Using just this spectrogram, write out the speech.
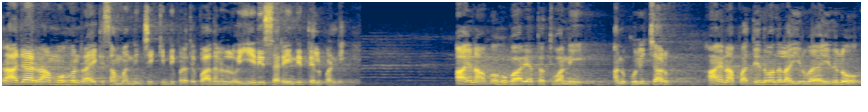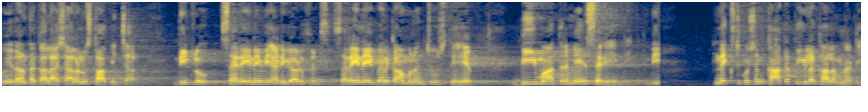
రాజా రామ్మోహన్ రాయ్కి సంబంధించి కింది ప్రతిపాదనల్లో ఏది సరైంది తెలపండి? ఆయన బహుభార్యతత్వాన్ని అనుకూలించారు. ఆయన పద్దెనిమిది వందల ఇరవై ఐదులో వేదాంత కళాశాలను స్థాపించారు. దీంట్లో సరైనవి అడిగాడు ఫ్రెండ్స్ సరైనవి కనుక మనం చూస్తే బి మాత్రమే సరైంది. నెక్స్ట్ క్వశ్చన్ కాకతీయుల కాలం నాటి.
